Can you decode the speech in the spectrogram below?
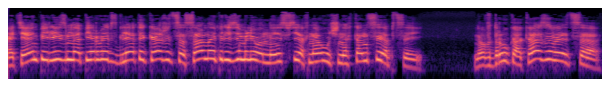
хотя эмпиризм на первый взгляд и кажется самой приземленной из всех научных концепций. Но вдруг оказывается,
